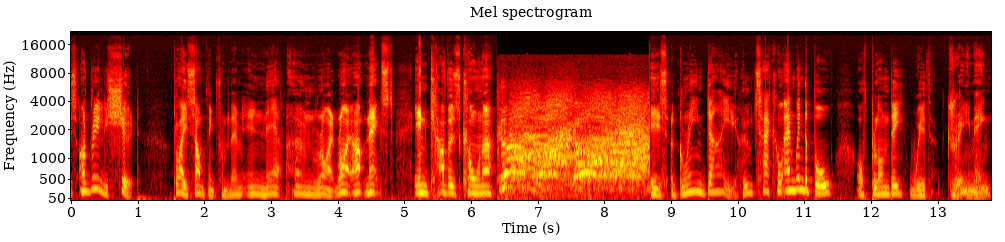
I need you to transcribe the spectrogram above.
Joneses. I really should play something from them in their own right. Right up next in Covers Corner is a Green Day, who tackle and win the ball off Blondie with Dreaming.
